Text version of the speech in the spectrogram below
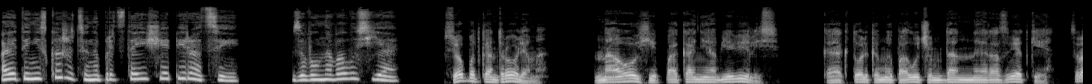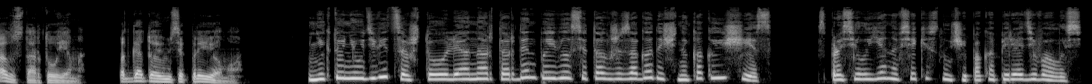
«А это не скажется на предстоящей операции?» — заволновалась я. «Все под контролем. На Охе пока не объявились. Как только мы получим данные разведки, сразу стартуем. Подготовимся к приему. Никто не удивится, что Леонард Арден появился так же загадочно, как и исчез. Спросила я на всякий случай, пока переодевалась.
